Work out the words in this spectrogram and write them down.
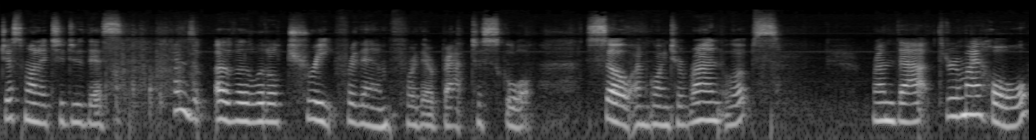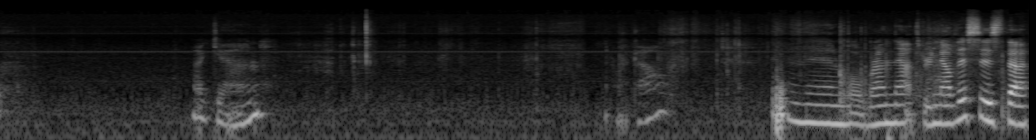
just wanted to do this kind of, of a little treat for them for their back to school. So I'm going to run, whoops, run that through my hole again. There we go. And then we'll run that through. Now this is the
